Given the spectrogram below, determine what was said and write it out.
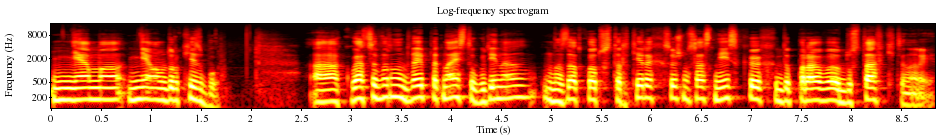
няма, нямам друг избор. А, когато се върна 2015 година, назад, когато стартирах, всъщност аз не исках да правя доставките. Нали.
